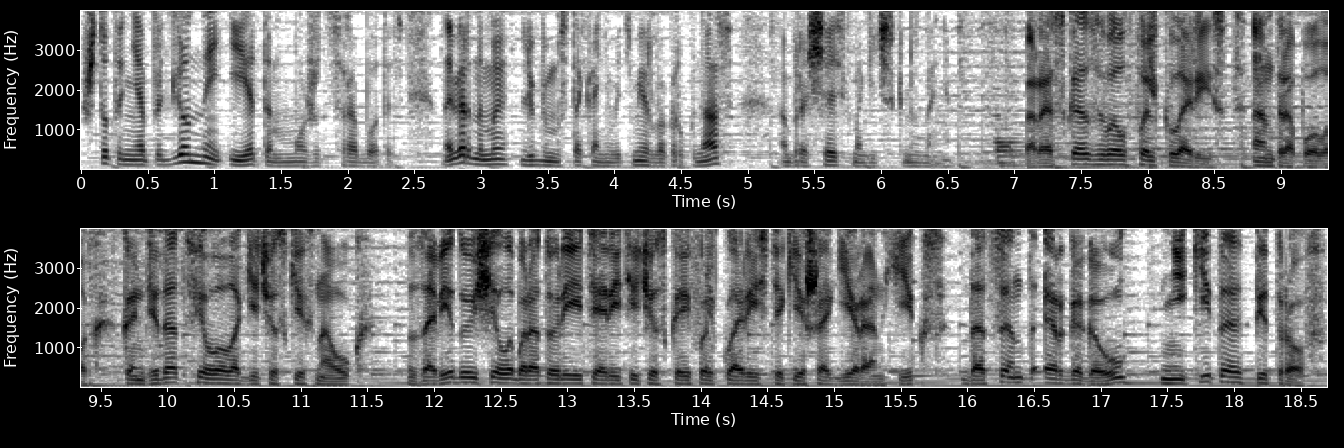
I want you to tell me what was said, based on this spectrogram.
что-то неопределенное, и это может сработать. Наверное, мы любим устаканивать мир вокруг нас, обращаясь к магическим знаниям. Рассказывал фольклорист, антрополог, кандидат филологических наук, заведующий лабораторией теоретической фольклористики Шагиран Хикс, доцент РГГУ Никита Петров.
